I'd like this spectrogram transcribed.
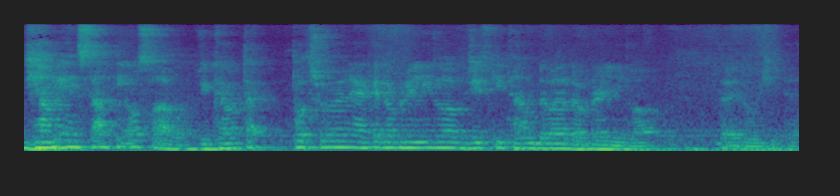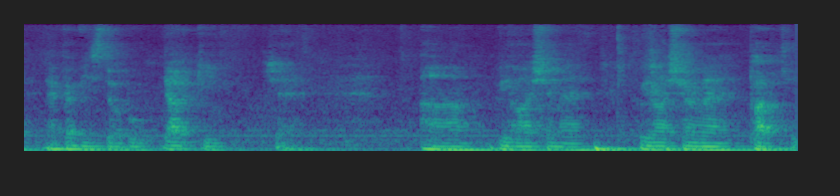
děláme instantní oslavu, říkám, tak potřebujeme nějaké dobré jídlo, vždycky tam bylo dobré jídlo. To je důležité. Nějaká výzdobu, dárky, že? A vyhlášeme, vyhlášeme party.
